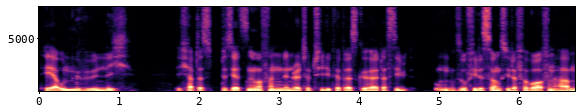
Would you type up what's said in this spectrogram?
eher ungewöhnlich. Ich habe das bis jetzt nur mal von den Red Hot Chili Peppers gehört, dass sie so viele Songs wieder verworfen haben.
